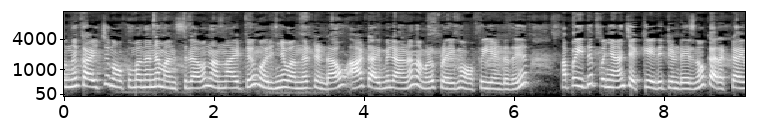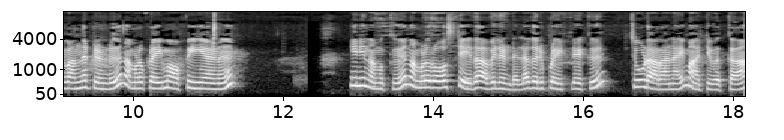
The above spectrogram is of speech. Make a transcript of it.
ഒന്ന് കഴിച്ച് നോക്കുമ്പോൾ തന്നെ മനസ്സിലാവും നന്നായിട്ട് മൊരിഞ്ഞ് വന്നിട്ടുണ്ടാവും. ആ ടൈമിലാണ് നമ്മൾ ഫ്ലെയിം ഓഫ് ചെയ്യേണ്ടത്. അപ്പോൾ ഇതിപ്പോൾ ഞാൻ ചെക്ക് ചെയ്തിട്ടുണ്ടായിരുന്നു കറക്റ്റായി വന്നിട്ടുണ്ട്. നമ്മൾ ഫ്ലെയിം ഓഫ് ചെയ്യാണ്. ഇനി നമുക്ക് നമ്മൾ റോസ്റ്റ് ചെയ്ത അവിലുണ്ടല്ലോ അതൊരു പ്ലേറ്റിലേക്ക് ചൂടാറാനായി മാറ്റി വെക്കാം.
